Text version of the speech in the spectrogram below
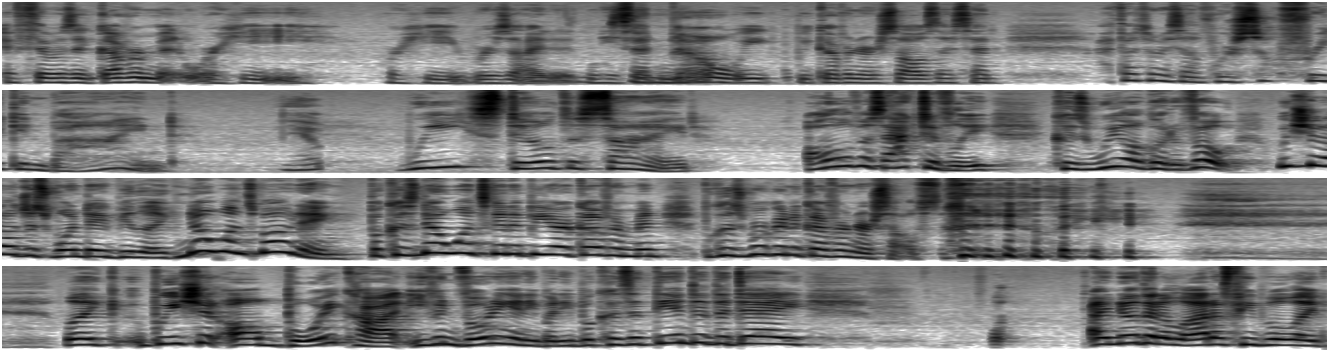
if there was a government where he where he resided and he said, no. no. we we govern ourselves. I said I thought to myself, we're so freaking behind. Yep. We still decide all of us actively because we all go to vote. We should all just one day be like, no one's voting because no one's going to be our government because we're going to govern ourselves. like, like, we should all boycott even voting anybody because at the end of the day, I know that a lot of people like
